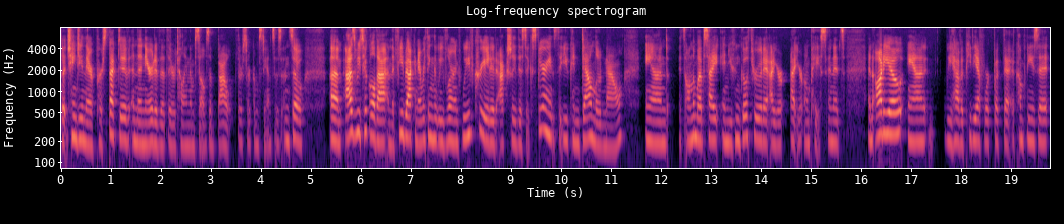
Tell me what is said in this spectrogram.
but changing their perspective and the narrative that they're telling themselves about their circumstances. And so um, as we took all that and the feedback and everything that we've learned we've created actually this experience that you can download now and it's on the website and you can go through it at your at your own pace. And it's an audio and we have a PDF workbook that accompanies it.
